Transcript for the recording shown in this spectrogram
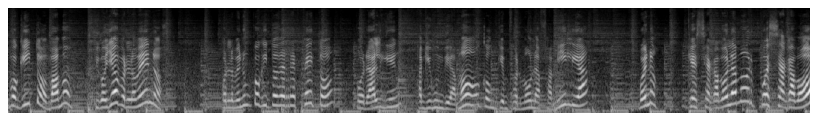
Un poquito, vamos, digo yo, por lo menos. Por lo menos un poquito de respeto por alguien a quien un día amó, con quien formó una familia. Bueno, que se acabó el amor, pues se acabó.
